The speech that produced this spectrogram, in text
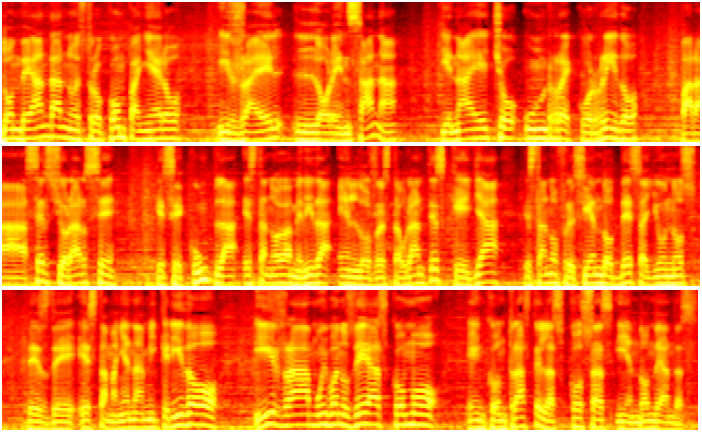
donde anda nuestro compañero Israel Lorenzana, quien ha hecho un recorrido para cerciorarse que se cumpla esta nueva medida en los restaurantes que ya están ofreciendo desayunos desde esta mañana. Mi querido Isra, muy buenos días. ¿Cómo encontraste las cosas y en dónde andas?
